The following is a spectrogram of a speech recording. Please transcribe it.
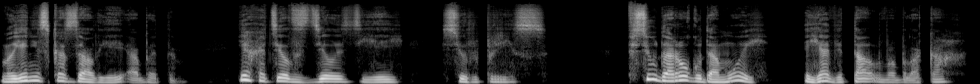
но я не сказал ей об этом. Я хотел сделать ей сюрприз. Всю дорогу домой я витал в облаках.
